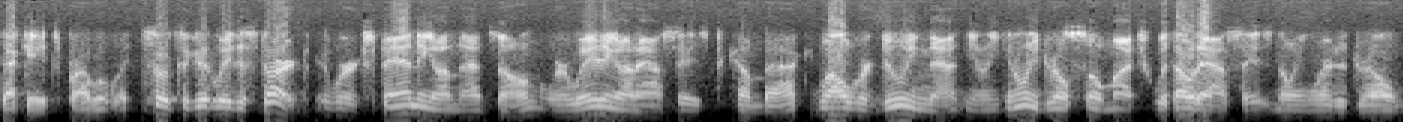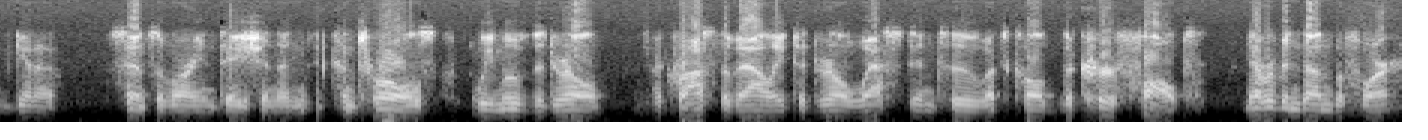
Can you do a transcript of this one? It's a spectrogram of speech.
decades probably. So it's a good way to start. We're expanding on that zone. We're waiting on assays to come back. While we're doing that, you know, you can only drill so much without assays, knowing where to drill and get a sense of orientation and controls. We move the drill across the valley to drill west into what's called the Kerr Fault. Never been done before.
